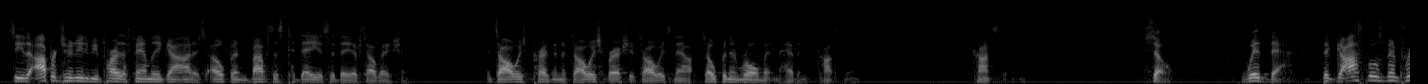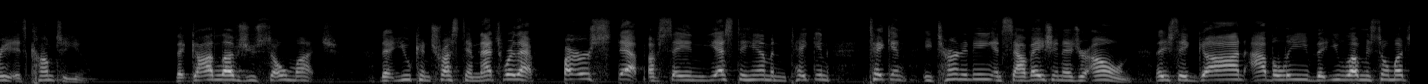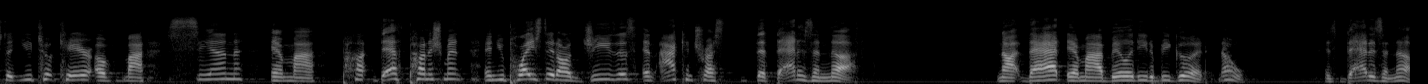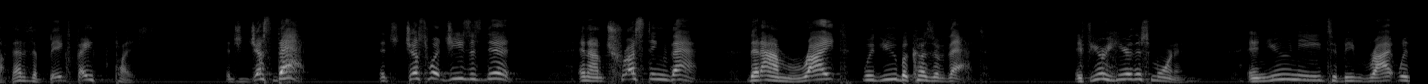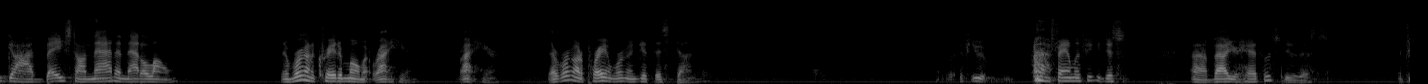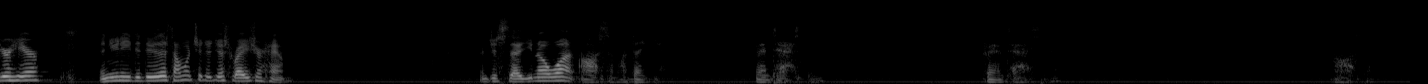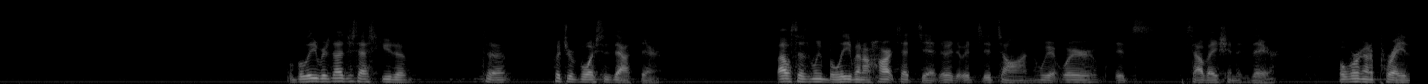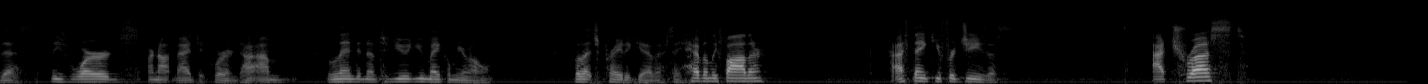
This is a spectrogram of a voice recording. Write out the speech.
See, the opportunity to be part of the family of God is open. The Bible says today is the day of salvation. It's always present, it's always fresh, it's always now. It's open enrollment in heaven constantly. Constantly. So, with that, the gospel's been preached. It's come to you. That God loves you so much that you can trust Him. That's where that first step of saying yes to Him and taking, taking eternity and salvation as your own. That you say, God, I believe that you love me so much that you took care of my sin and my death punishment and you placed it on Jesus, and I can trust that that is enough. Not that and my ability to be good. No. It's that is enough. That is a big faith place. It's just that. It's just what Jesus did. And I'm trusting that that I'm right with you because of that. If you're here this morning and you need to be right with God based on that and that alone, then we're going to create a moment right here, right here, that we're going to pray and we're going to get this done. If you, family, if you could just uh, bow your heads, let's do this. If you're here and you need to do this, I want you to just raise your hand and just say, you know what? Awesome. I thank you. Fantastic. Fantastic. Awesome. Well, believers, I just ask you to, to put your voices out there. The Bible says when we believe in our hearts, that's it. it it's, it's on. We're, we're, it's, salvation is there. But we're going to pray this. These words are not magic words. I, I'm lending them to you. You make them your own. But let's pray together. Say, Heavenly Father, I thank you for Jesus. I trust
